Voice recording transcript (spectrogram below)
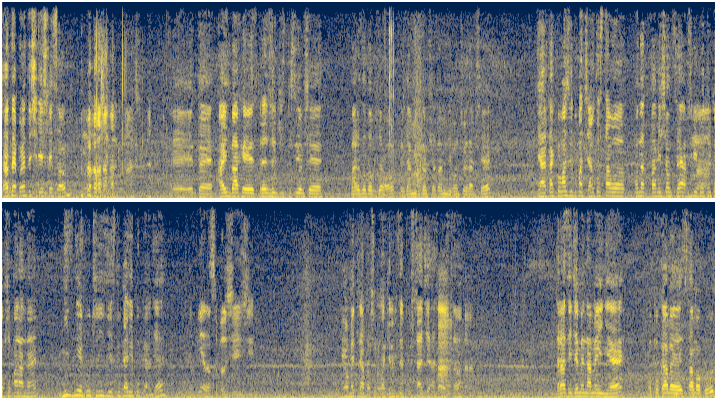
Żadne błędy się nie świecą. Nie. E, Te Einbachy, sprężynki spisują się bardzo dobrze. O, ktoś tam mignął światłami, nie włączyły nam się. Nie, ale tak poważnie, popatrzcie, auto stało ponad dwa miesiące, a w drzwi No. było tylko przepalane. Nic nie huczy, nic nie stuka, nie puka, nie? Nie no, super się jeździ. Geometria, proszę, można kierownicę puszczać, jechać prosto. tak. Teraz jedziemy na mainie, opukamy samochód.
